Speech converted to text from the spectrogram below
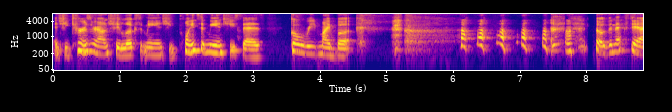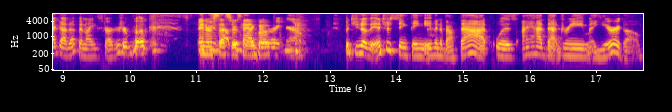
And she turns around, she looks at me, and she points at me, and she says, Go read my book. So the next day I got up and I started her book. So I knew that Intercessor's was like Handbook. right now. But you know, the interesting thing even about that was I had that dream a year ago.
